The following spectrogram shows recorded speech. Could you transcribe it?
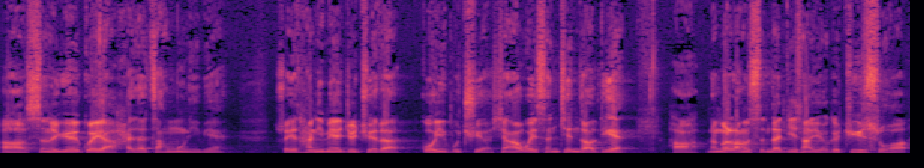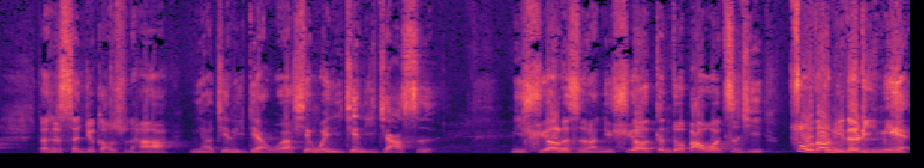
啊，神的约柜啊还在帐幕里面，所以他里面就觉得过意不去啊，想要为神建造殿，啊，能够让神在地上有个居所。但是神就告诉他，你要建立殿，我要先为你建立家室。你需要的是什么？你需要更多把我自己做到你的里面。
